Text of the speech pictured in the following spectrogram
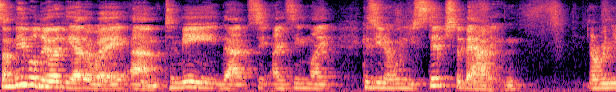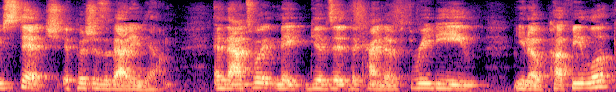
Some people do it the other way. Um, to me, that se- I seem like because you know when you stitch the batting, or when you stitch, it pushes the batting down, and that's what make gives it the kind of 3D you know puffy look.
